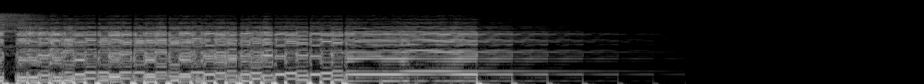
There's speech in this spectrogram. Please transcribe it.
Mm-hmm.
